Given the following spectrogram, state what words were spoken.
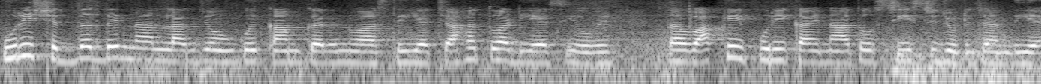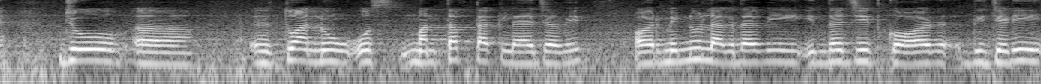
ਪੂਰੀ ਸ਼ਿੱਦਤ ਦੇ ਨਾਲ ਲੱਗ ਜਾਓ ਕੋਈ ਕੰਮ ਕਰਨ ਵਾਸਤੇ ਜਾਂ ਚਾਹਤ ਤੁਹਾਡੀ ਐਸੀ ਹੋਵੇ, ਤਾਂ ਵਾਕਈ ਪੂਰੀ ਕਾਇਨਾਤ ਉਸ ਚੀਜ਼ 'ਚ ਜੁਟ ਜਾਂਦੀ ਹੈ, ਜੋ ਤੁਹਾਨੂੰ ਉਸ ਮੰਤਵ ਤੱਕ ਲੈ ਜਾਵੇ। ਔਰ ਮੈਨੂੰ ਲੱਗਦਾ ਵੀ ਇੰਦਰਜੀਤ ਕੌਰ ਦੀ ਜਿਹੜੀ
